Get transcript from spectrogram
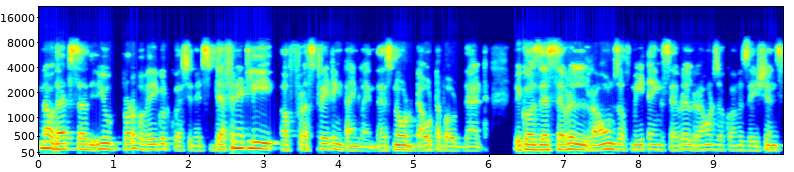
No, that's uh, you brought up a very good question. It's definitely a frustrating timeline. There's no doubt about that because there's several rounds of meetings, several rounds of conversations,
